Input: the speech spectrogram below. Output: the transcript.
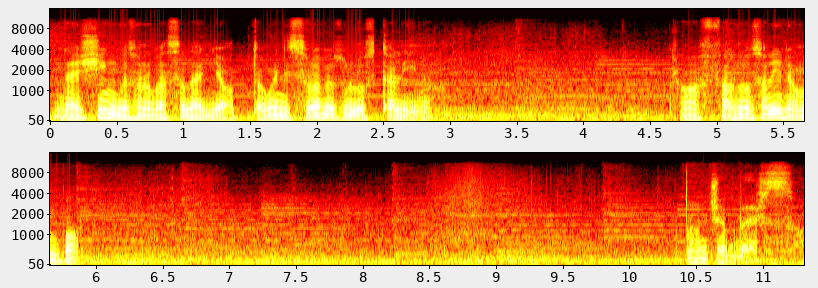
Dai 5 sono passato agli 8 quindi sto proprio sullo scalino. Provo a farlo salire un po' non c'è verso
